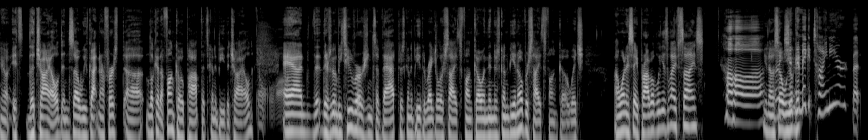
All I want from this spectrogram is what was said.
you know it's the child, and so we've gotten our first uh, look at a Funko Pop that's going to be the child, Aw. and th- there's going to be two versions of that. There's going to be the regular sized Funko, and then there's going to be an oversized Funko, which I want to say probably is life size. Aw. You know, so we'll get- make it tinier, but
